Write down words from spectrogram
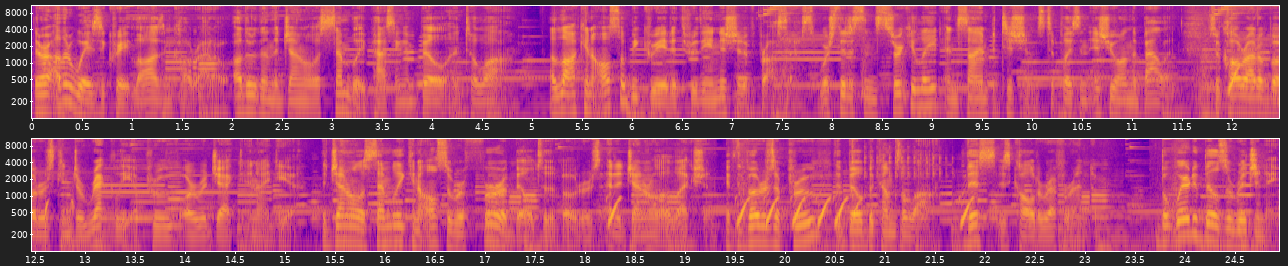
there are other ways to create laws in Colorado other than the General Assembly passing a bill into law. A law can also be created through the initiative process, where citizens circulate and sign petitions to place an issue on the ballot so Colorado voters can directly approve or reject an idea. The General Assembly can also refer a bill to the voters at a general election. If the voters approve, the bill becomes a law. This is called a referendum. But where do bills originate?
